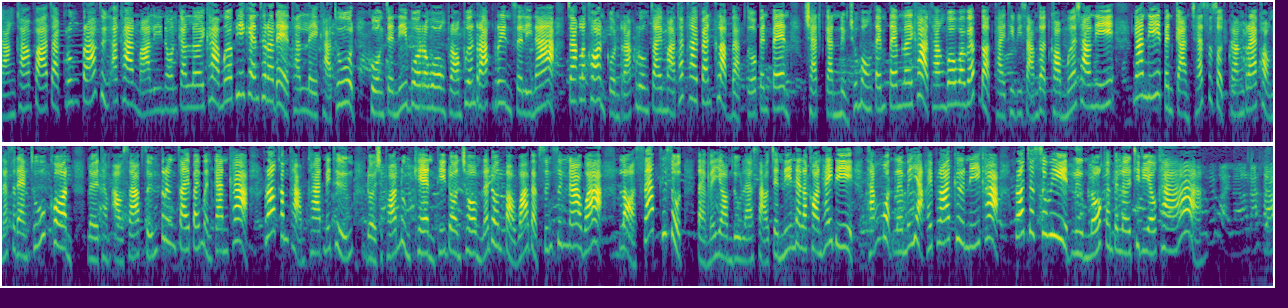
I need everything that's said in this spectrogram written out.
ดังข้ามฟ้าจากกรุงปรากถึงอาคารมารีนนท์กันเลยค่ะ เมื่อพี่เคนธีรเดชทันเลขาทูตควงเจนนี่บัวระวงพร้อมเพื่อนรักรินเซรีนาจากละครกลรักลวงใจมาทักทายแฟนคลับแบบตัวเป็นๆแชทกันหนึ่งชั่วโมงเต็มๆเลยค่ะ ทาง www.thaitv3.com เมื่อเช้านี้ งานนี้เป็นการแชทสดๆครั้งแรกของนักแสดงทุกคน เลยทำเอาซาบซึ้งตรึงใจไปเหมือนกันค่ะ เพราะคำถามคาดไม่ถึง โดยเฉพาะหนุ่มเคนที่โดนชม และโดนต่อว่าแบบซึ้งๆหน้าว่า หล่อแซ่บที่สุดแต่ไม่ยอมดูแลสาวเจนนี่ในละครให้ดี ทั้งหมดเลยไม่อยากให้พลาดคืนนี้ค่ะ เพราะจะสวีทลืมโลกกันไปเลยทีเดียวค่ะ ไม่ไหวแล้วนะคะ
